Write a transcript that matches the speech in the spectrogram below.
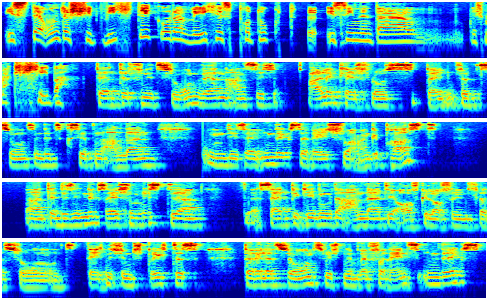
Ist der Unterschied wichtig oder welches Produkt äh, ist Ihnen da geschmacklich lieber? Der Definition werden an sich alle Cashflows bei inflationsindexierten Anleihen um diese Index-Ratio angepasst. Äh, denn diese Index-Ratio misst ja seit Begebung der Anleihe die aufgelaufene Inflation. Und technisch entspricht es der Relation zwischen dem Referenzindex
